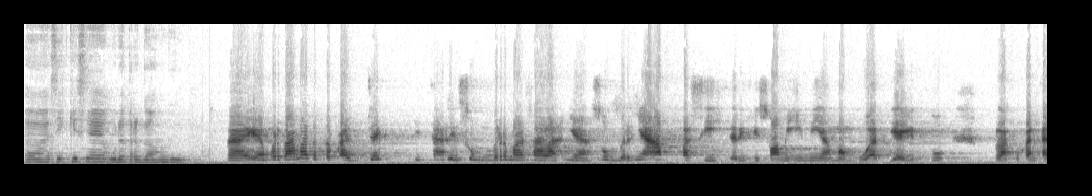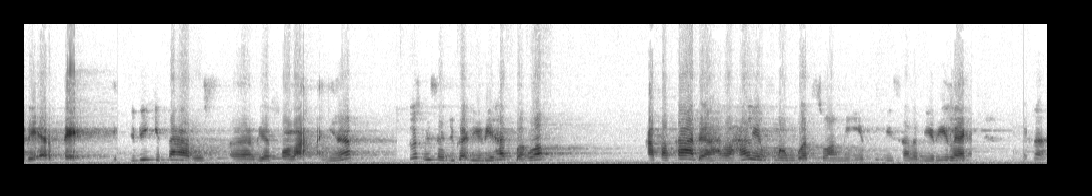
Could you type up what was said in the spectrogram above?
uh, psikisnya yang udah terganggu. Nah, yang pertama tetap aja dicari sumber masalahnya. Sumbernya apa sih dari si suami ini yang membuat dia itu melakukan KDRT. Jadi kita harus uh, lihat polanya. Terus bisa juga dilihat bahwa apakah ada hal-hal yang membuat suami itu bisa lebih rileks. Nah,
